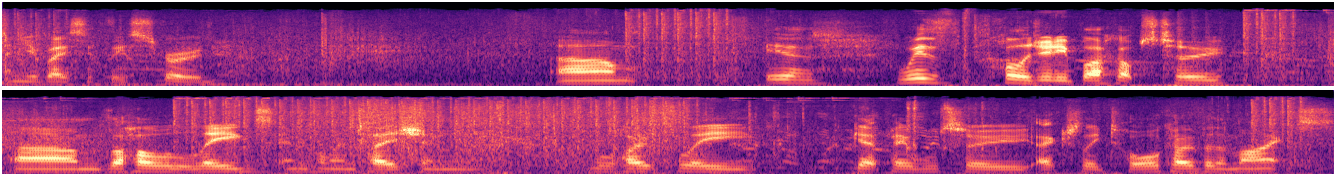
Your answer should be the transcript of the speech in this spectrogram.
and you're basically screwed. Um, with Call of Duty Black Ops 2, um, the whole Leagues implementation will hopefully get people to actually talk over the mics.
